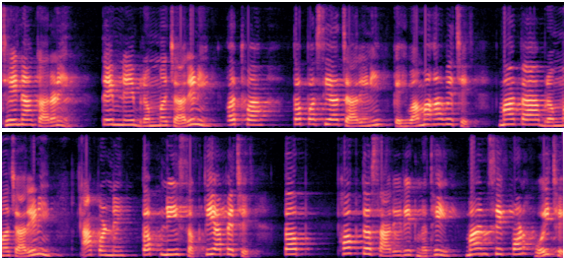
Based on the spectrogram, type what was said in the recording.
જેના કારણે તેમને બ્રહ્મચારિણી અથવા તપસ્યાચારિણી કહેવામાં આવે છે. માતા બ્રહ્મચારિણી આપણને તપની શક્તિ આપે છે. તપ ફક્ત શારીરિક નથી, માનસિક પણ હોય છે.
